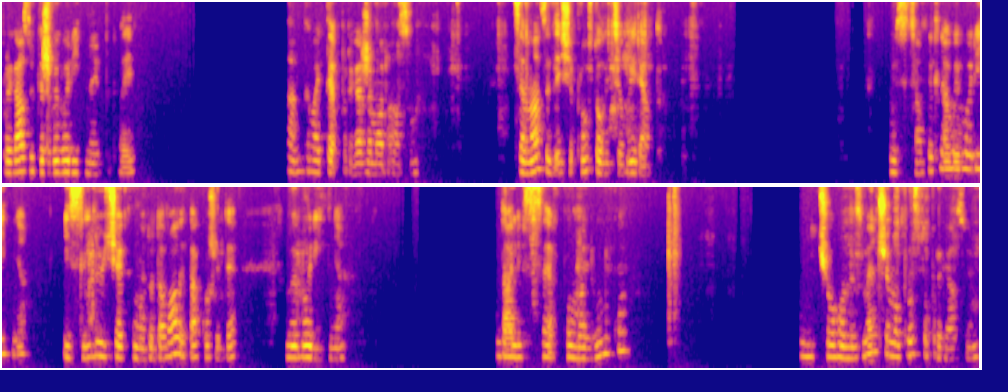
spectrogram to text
пров'язуйте ж виворітною петлею. Так, давайте пров'яжемо разом. Це в нас іде ще просто лицьовий ряд. Ось ця петля виворітня. І слідуюча, яку ми додавали, також йде виворітня. Далі все по малюнку. Нічого не зменшуємо, просто прив'язуємо.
